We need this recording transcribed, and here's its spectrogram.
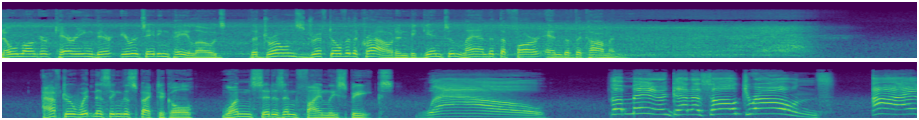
No longer carrying their irritating payloads, the drones drift over the crowd and begin to land at the far end of the common. After witnessing the spectacle, one citizen finally speaks. Wow! The mayor got us all drones! I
